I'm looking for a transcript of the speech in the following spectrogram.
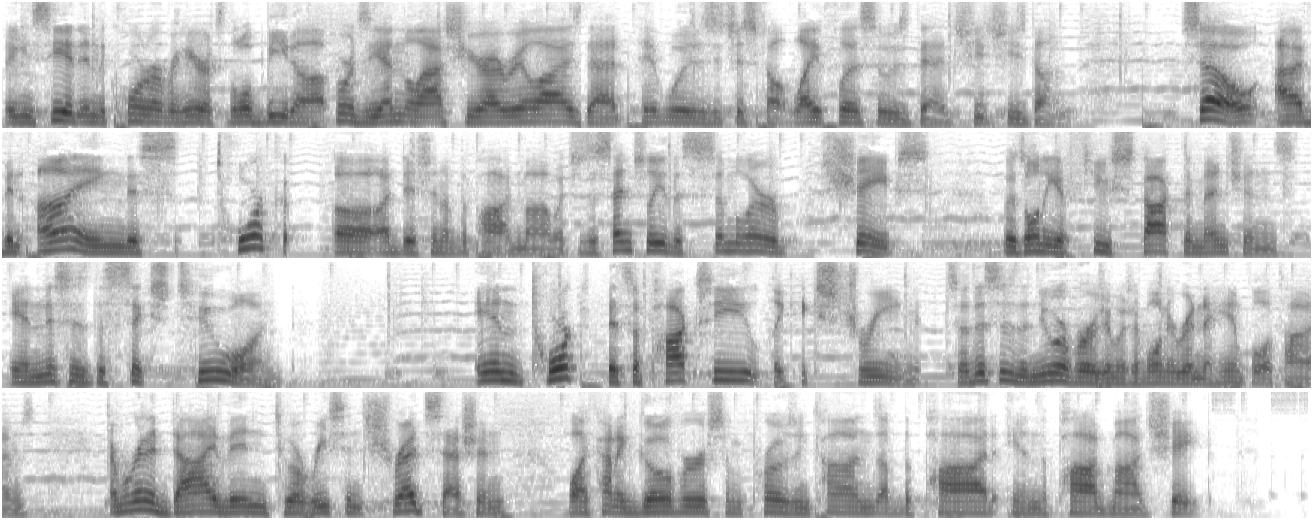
You can see it in the corner over here. It's a little beat up. Towards the end of the last year, I realized that it was, it just felt lifeless. It was dead. She, she's done. So I've been eyeing this Torq uh, edition of the Pod Mod, which is essentially the similar shapes. But there's only a few stock dimensions, and this is the 6.2 one. And Torq, it's epoxy like extreme. So this is the newer version, which I've only ridden a handful of times. And we're gonna dive into a recent shred session while I kind of go over some pros and cons of the pod and the pod mod shape.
